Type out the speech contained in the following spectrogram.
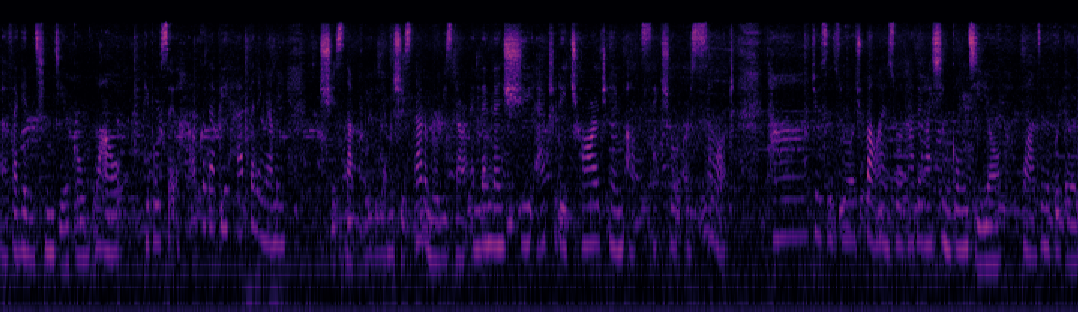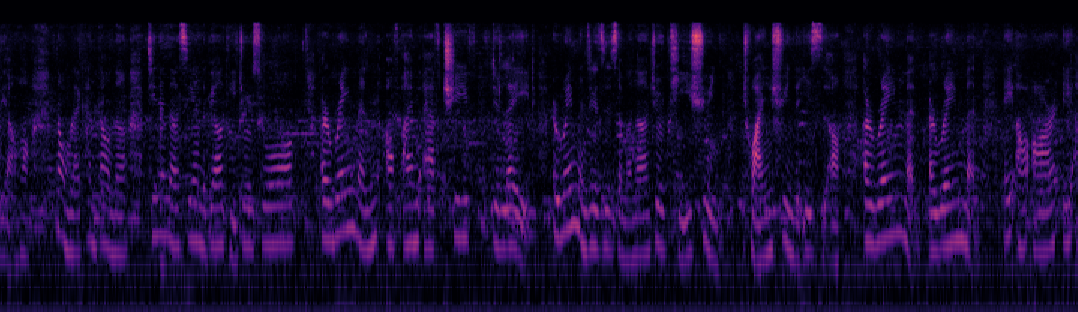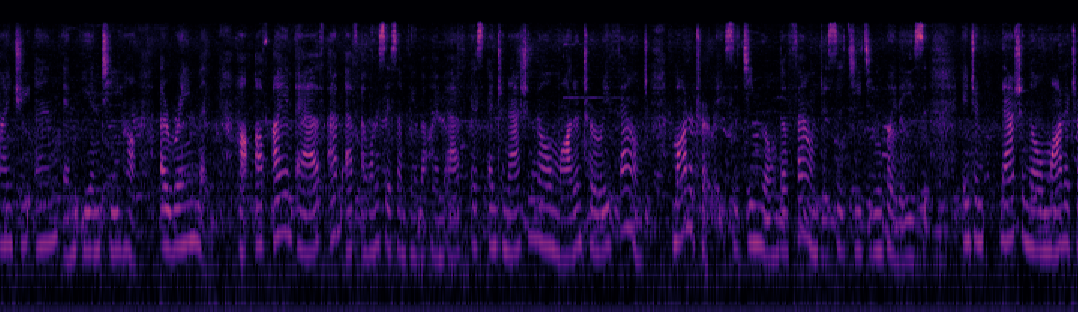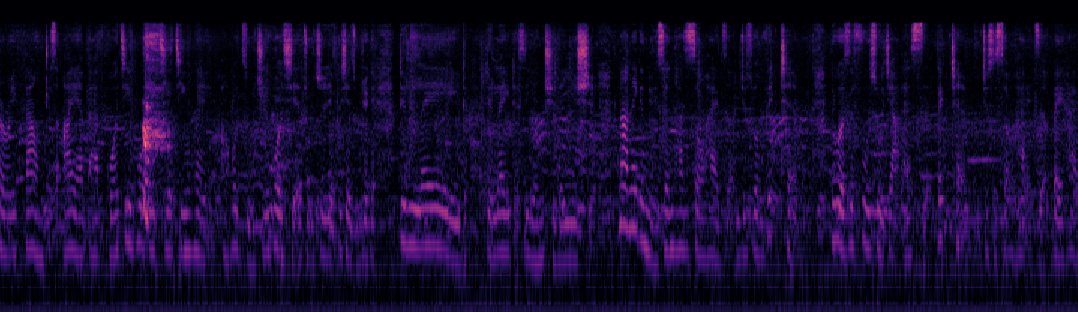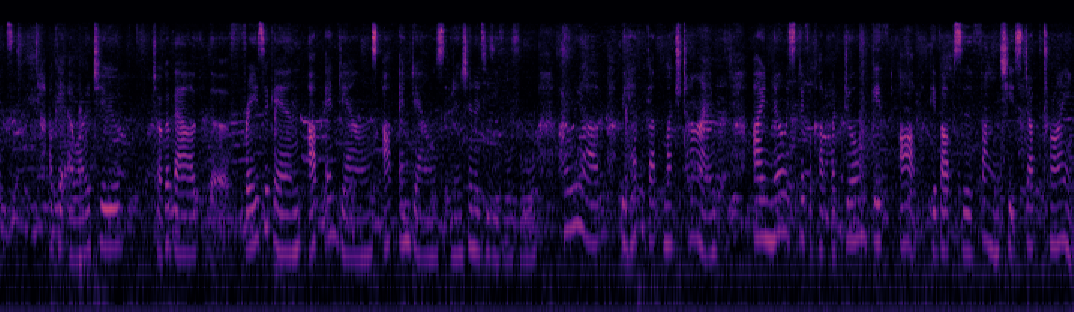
呃饭店的清洁工。Wow, people say how could that be happening? I mean, she's not pretty. I mean, she's not a movie star. And then then she actually charged him of sexual assault. 他就是说去报案说他对他性攻击哦，哇，真的不得了哈。那我们来看到呢，今天的 CNN 的标题就是说，arraignment of IMF chief delayed。arraignment 这个字是什么呢？就是提讯、传讯的意思啊。arraignment，arraignment，A R R A I G N M E N T 哈，arraignment 好 of IMF。IMF，I want to say something about IMF is International Monetary Fund。Monetary 是金 融的，Fund 是基金会的意思。International Monetary Fund 就是 IMF 国际。货币基金会啊，或组织或写组织，也不写组织可以。Delayed，delayed 是延迟的意思。那那个女生她是受害者，你就说 victim。如果是复数加 s，victim 就是受害者、被害者。Okay，I wanted to talk about the phrase again. Up and downs, up and downs，人生的起起伏伏。Hurry up，we haven't got much time. I know it's difficult, but don't give up. Give up 是放弃，stop trying.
